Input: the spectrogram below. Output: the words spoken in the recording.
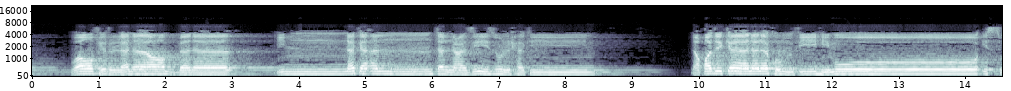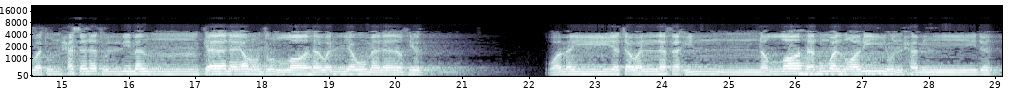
واغفر لنا ربنا إنك أنت العزيز الحكيم. لقد كان لكم فيهم إسوة حسنة لمن كان يرجو الله واليوم الآخر. ومن يتول فإن الله هو الغني الحميد.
